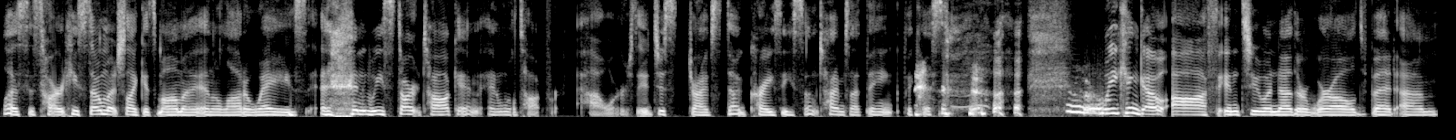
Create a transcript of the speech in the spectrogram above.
Bless his heart, he's so much like his mama in a lot of ways, and we start talking, and we'll talk for hours. It just drives Doug crazy sometimes. I think because we can go off into another world, but um,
